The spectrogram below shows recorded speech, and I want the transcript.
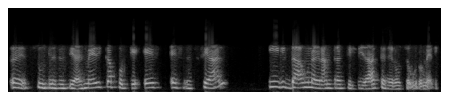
eh, sus necesidades médicas porque es esencial y da una gran tranquilidad tener un seguro médico.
